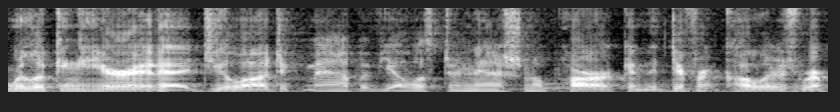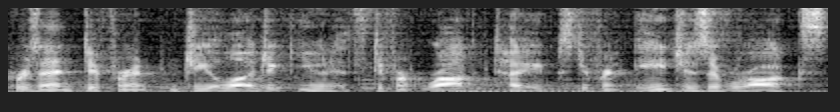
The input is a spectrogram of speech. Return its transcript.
We're looking here at a geologic map of Yellowstone National Park and the different colors represent different geologic units, different rock types, different ages of rocks.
